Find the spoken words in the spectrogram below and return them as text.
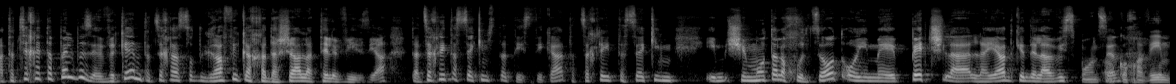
אתה צריך לטפל בזה, וכן, אתה צריך לעשות גרפיקה חדשה לטלוויזיה, אתה צריך להתעסק עם סטטיסטיקה, אתה צריך להתעסק עם, עם שמות על החולצות, או עם אה, פאץ' ל, ליד כדי להביא ספונסר. או כוכבים.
